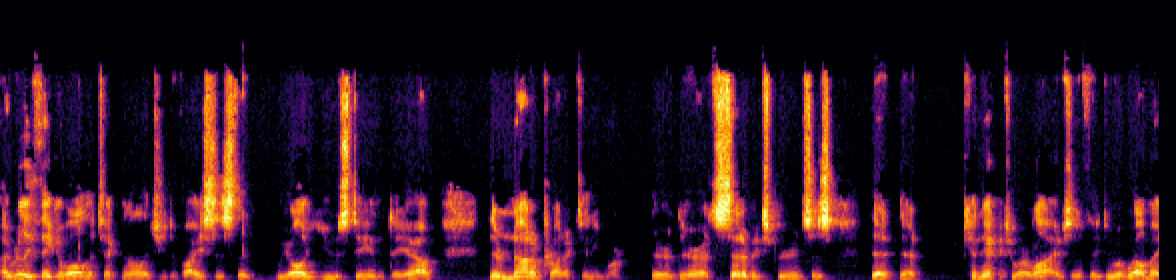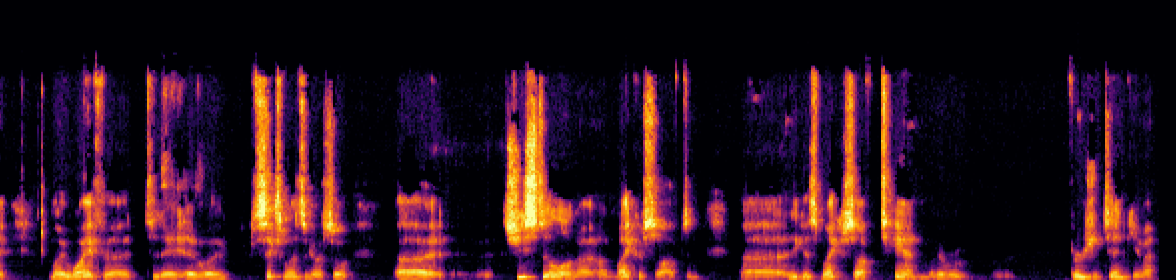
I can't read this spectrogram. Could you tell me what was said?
I really think of all the technology devices that we all use day in and day out. They're not a product anymore. They're they're a set of experiences that that connect to our lives, and if they do it well, my my wife uh, today, uh, six months ago, so uh, she's still on uh, on Microsoft, and uh, I think it's Microsoft 10, whatever version 10 came out.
